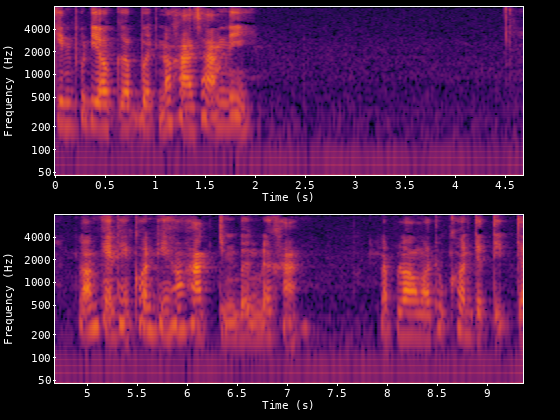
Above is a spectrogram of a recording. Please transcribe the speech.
กินผู้เดียวเกือบเบิดเนาะค่ะชามนี้ลองเห็นให้คนที่เขาหักกินเบิงเด้อค่ะ รับรองว่าทุกคนจะติดใจ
